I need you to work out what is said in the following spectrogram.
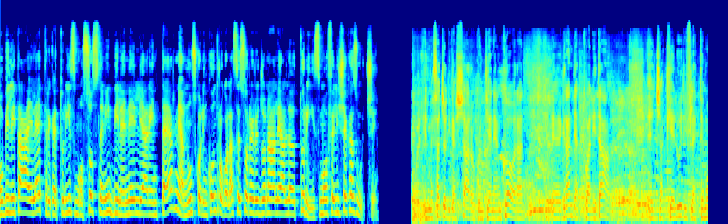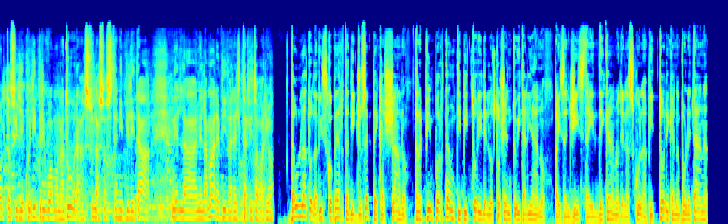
Mobilità elettrica e turismo sostenibile nelle aree interne, annusco l'incontro con l'assessore regionale al turismo Felice Casucci. Il messaggio di Casciaro contiene ancora eh, grande attualità, eh, già che lui riflette molto sugli equilibri uomo-natura, sulla sostenibilità nell'amare e vivere il territorio. Da un lato la riscoperta di Giuseppe Casciaro, tra i più importanti pittori dell'Ottocento italiano, paesaggista e decano della scuola pittorica napoletana,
